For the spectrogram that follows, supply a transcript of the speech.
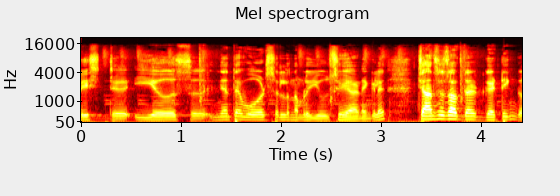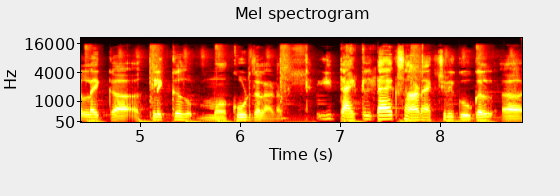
list, years ഇങ്ങനത്തെ വേർഡ്സ് എല്ലാം നമ്മൾ യൂസ് ചെയ്യുകയാണെങ്കിൽ chances of that getting like click കൂടുതലാണ്. ഈ ടൈറ്റിൽ ടാഗ്സ് ആണ് ആക്ച്വലി ഗൂഗിൾ uh,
